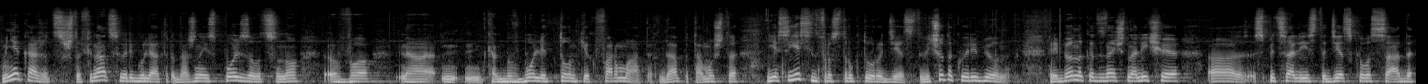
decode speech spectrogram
Мне кажется, что финансовые регуляторы должны использоваться, но в, э, как бы в более тонких форматах, да, потому что если есть инфраструктура детства, ведь что такое ребенок? Ребенок – это значит наличие э, специалиста, детского сада,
